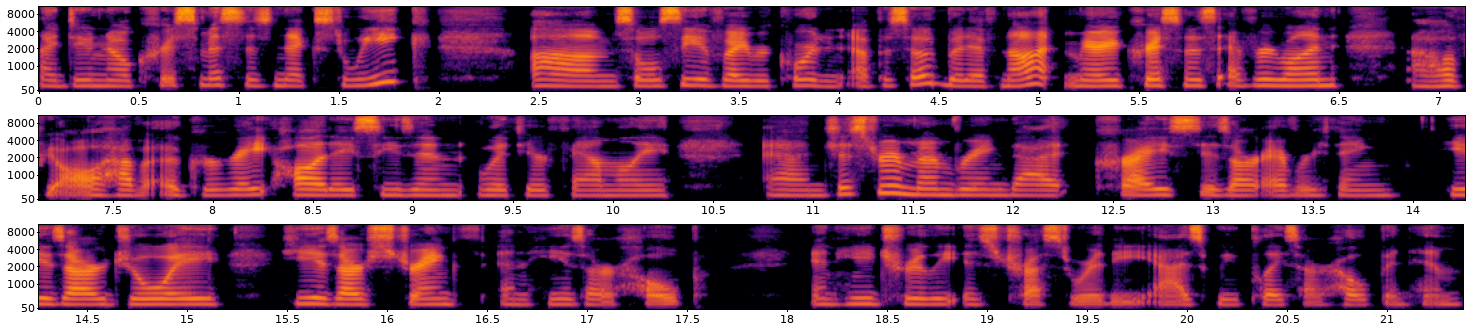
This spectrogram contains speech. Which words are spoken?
I do know Christmas is next week. Um, so we'll see if I record an episode, but if not, Merry Christmas, everyone. I hope you all have a great holiday season with your family. And just remembering that Christ is our everything. He is our joy, He is our strength, and He is our hope. And He truly is trustworthy as we place our hope in Him.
